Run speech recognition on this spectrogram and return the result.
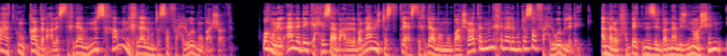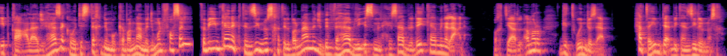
راح تكون قادر على استخدام النسخة من خلال متصفح الويب مباشرة. وهنا الآن لديك حساب على البرنامج تستطيع استخدامه مباشرة من خلال متصفح الويب لديك. أما لو حبيت تنزل برنامج Notion يبقى على جهازك وتستخدمه كبرنامج منفصل فبإمكانك تنزيل نسخة البرنامج بالذهاب لاسم الحساب لديك من الأعلى. واختيار الأمر Get Windows App. حتى يبدأ بتنزيل النسخة.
